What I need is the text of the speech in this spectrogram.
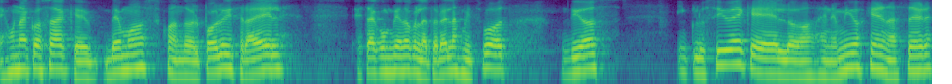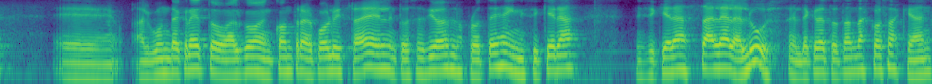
es una cosa que vemos cuando el pueblo de Israel está cumpliendo con la Torah de las mitzvot. Dios, inclusive que los enemigos quieren hacer eh, algún decreto o algo en contra del pueblo de Israel, entonces Dios los protege y ni siquiera, ni siquiera sale a la luz el decreto. Tantas cosas que han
